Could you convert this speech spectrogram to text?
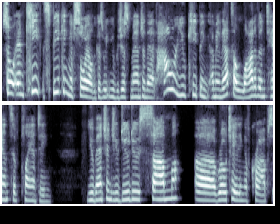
So, and key, speaking of soil, because you just mentioned that, how are you keeping? I mean, that's a lot of intensive planting. You mentioned you do do some uh, rotating of crops.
